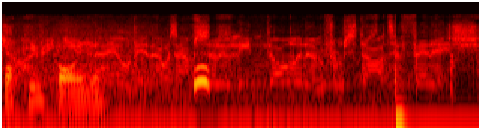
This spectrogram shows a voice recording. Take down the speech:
Fucking driving. finally. You nailed it. That was absolutely dominant from start to finish.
